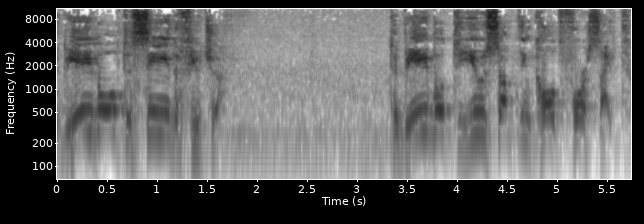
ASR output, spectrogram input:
To be able to see the future. To be able to use something called foresight.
